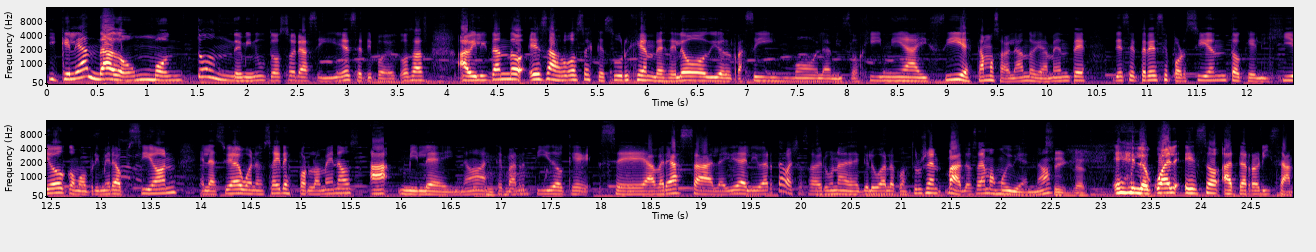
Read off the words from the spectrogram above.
y que le han dado un montón de minutos, horas y ese tipo de cosas, habilitando esas voces que surgen desde el odio, el racismo, la misoginia y sí, estamos hablando obviamente de ese 13% que eligió como primera opción en la ciudad de Buenos Aires por lo menos a Milei, ¿no? A este partido que se abraza a la idea de libertad, vaya a saber una desde qué lugar lo construyen, va, lo sabemos muy bien, ¿no? Sí, claro. Eh, lo cual eso aterroriza.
